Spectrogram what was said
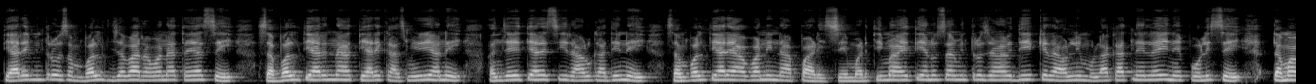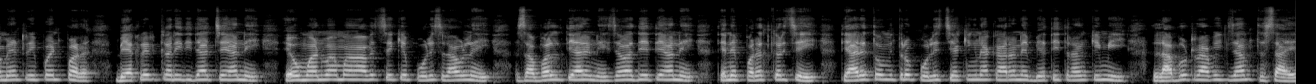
ત્યારે મિત્રો સંભલ જવા રવાના થયા છે. સંભલ ત્યારેના ત્યારે કાશ્મીરી અને અંજયે ત્યારે શ્રી રાહુલ ગાંધીને સંભલ ત્યારે આવવાની ના પાડી. છે મળતી માહિતી અનુસાર મિત્રો જણાવી દઈએ કે રાહુલની મુલાકાતને લઈને પોલીસે તમામ એન્ટ્રી પોઈન્ટ પર બેકરેટ કરી દીધા છે અને એવું માનવામાં આવે છે કે પોલીસ રાહુલને સંભલ ત્યારે નહીં જવા દે અને તેને પરત કરશે. ત્યારે તો મિત્રો પોલીસ ચેકિંગના કારણે બેથી ત્રણ કિમી લાંબુ ટ્રાફિક જામ થશે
